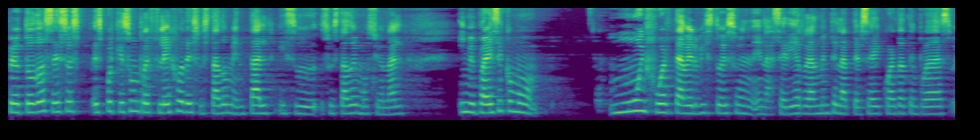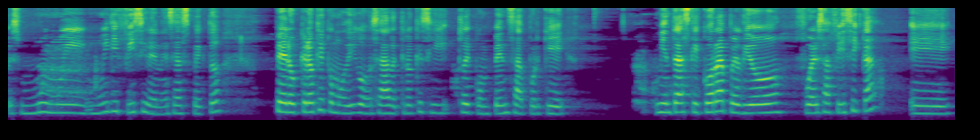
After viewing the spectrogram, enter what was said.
pero todo eso es, es porque es un reflejo de su estado mental y su, su estado emocional. Y me parece como muy fuerte haber visto eso en, en la serie. Realmente la tercera y cuarta temporada es, es muy, muy, muy difícil en ese aspecto. Pero creo que, como digo, o sea, creo que sí recompensa porque mientras que Corra perdió fuerza física, eh,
